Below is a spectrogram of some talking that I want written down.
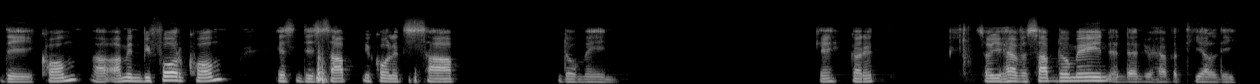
the com, uh, I mean before com is the sub, you call it sub domain. Okay, got it? So you have a subdomain and then you have a TLD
